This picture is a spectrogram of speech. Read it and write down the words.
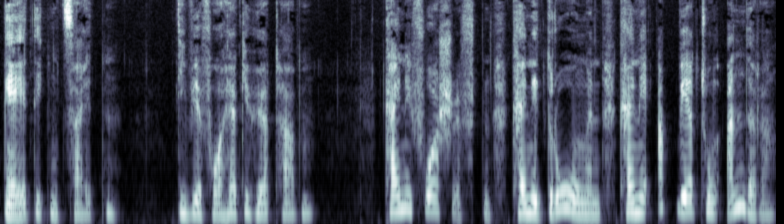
gnädigen Zeiten, die wir vorher gehört haben. Keine Vorschriften, keine Drohungen, keine Abwertung anderer,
